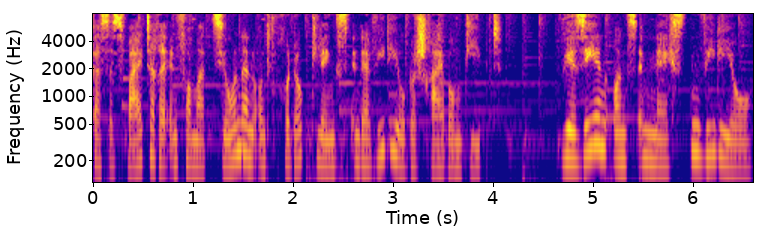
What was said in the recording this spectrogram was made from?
dass es weitere Informationen und Produktlinks in der Videobeschreibung gibt. Wir sehen uns im nächsten Video.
